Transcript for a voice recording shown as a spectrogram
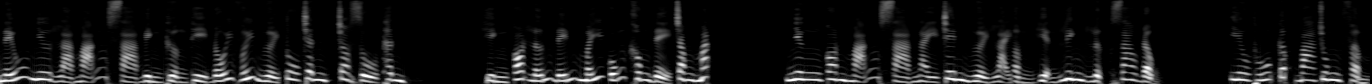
Nếu như là mãng xà bình thường thì đối với người tu chân cho dù thân. Hình có lớn đến mấy cũng không để trong mắt. Nhưng con mãng xà này trên người lại ẩn hiện linh lực dao động. Yêu thú cấp 3 trung phẩm.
